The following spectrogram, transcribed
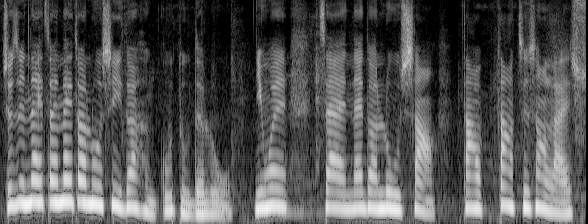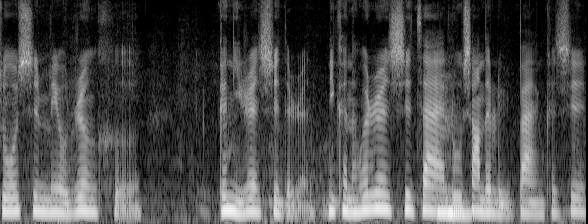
就是那在那段路是一段很孤独的路，因为在那段路上大大致上来说是没有任何。跟你认识的人，你可能会认识在路上的旅伴，嗯、可是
